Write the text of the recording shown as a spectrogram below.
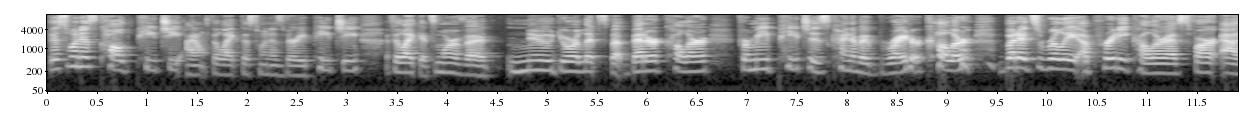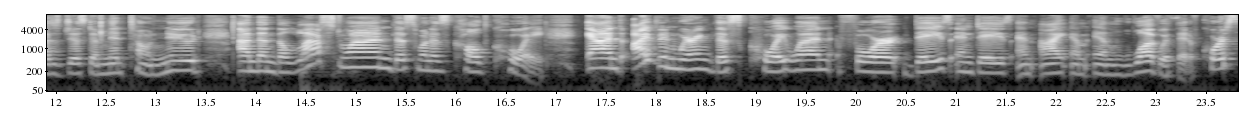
This one is called Peachy. I don't feel like this one is very peachy. I feel like it's more of a nude your lips, but better color. For me, peach is kind of a brighter color, but it's really a pretty color as far as just a mid-tone nude. And then the last one, this one is called Coy. And I've been wearing this Coy one for days and days, and I am in love with it. Of course,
